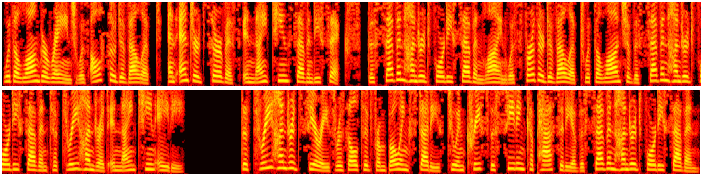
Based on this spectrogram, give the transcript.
with a longer range was also developed, and entered service in 1976. The 747 line was further developed with the launch of the 747-300 in 1980. The 300 series resulted from Boeing studies to increase the seating capacity of the 747,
